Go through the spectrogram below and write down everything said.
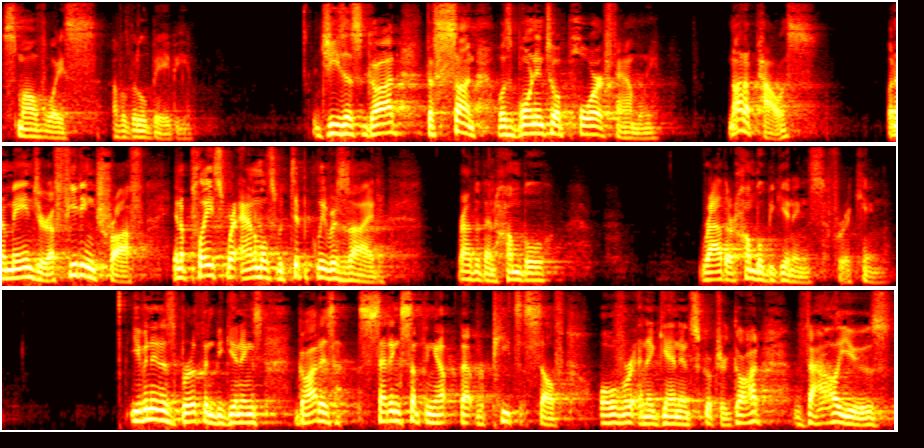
small voice of a little baby. Jesus, God the Son, was born into a poor family, not a palace, but a manger, a feeding trough, in a place where animals would typically reside, rather than humble rather humble beginnings for a king. Even in his birth and beginnings, God is setting something up that repeats itself over and again in Scripture. God values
